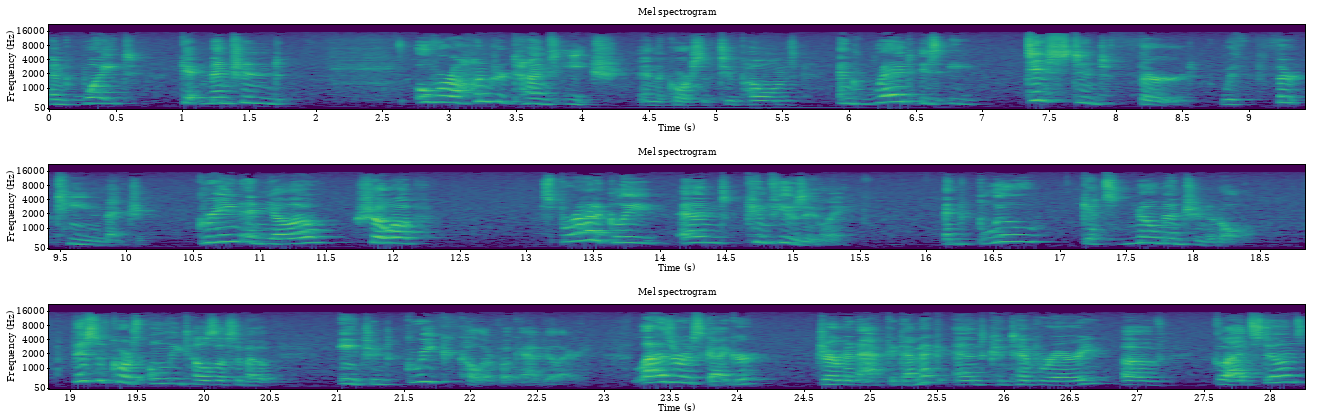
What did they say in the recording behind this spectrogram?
and white get mentioned over a hundred times each in the course of two poems, and red is a distant third with 13 mentions. Green and yellow show up sporadically and confusingly, and blue gets no mention at all. This, of course, only tells us about ancient Greek color vocabulary. Lazarus Geiger, German academic and contemporary of Gladstone's,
